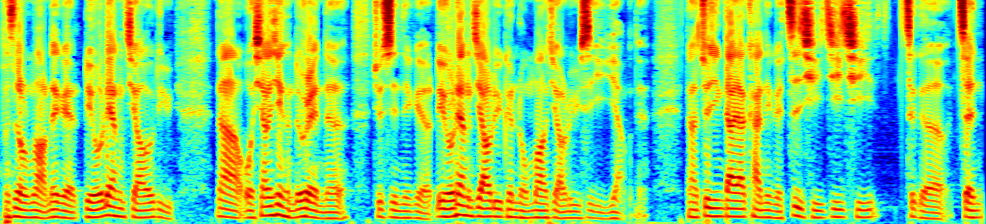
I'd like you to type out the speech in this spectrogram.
不，不是容貌，那个流量焦虑。那我相信很多人呢，就是那个流量焦虑跟容貌焦虑是一样的。那最近大家看那个志祺七七这个整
